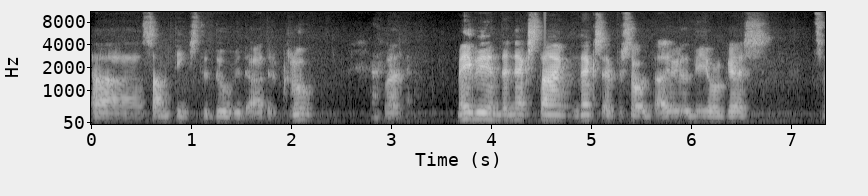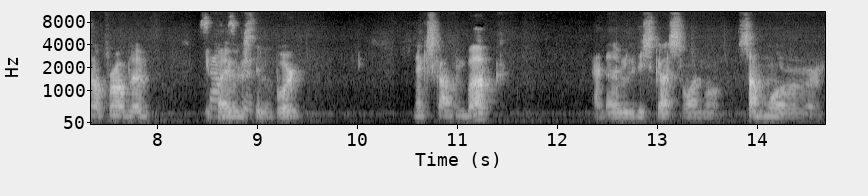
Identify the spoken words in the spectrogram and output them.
uh, some things to do with the other crew. But maybe in the next time, next episode, I will be your guest. It's no problem if I will good. still on board. Next coming back, and I will discuss one more, some more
